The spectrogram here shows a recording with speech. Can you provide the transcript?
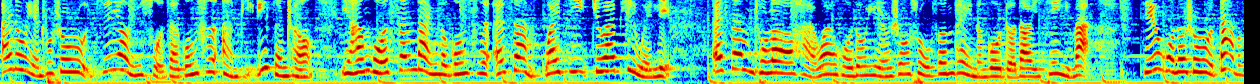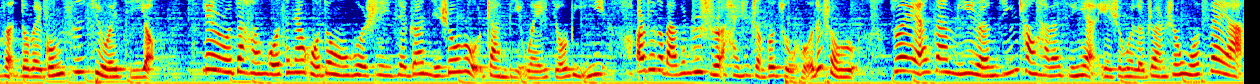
爱豆演出收入均要与所在公司按比例分成。以韩国三大娱乐公司 SM、YG、JYP 为例，SM 除了海外活动艺人收入分配能够得到一些以外，其余活动收入大部分都被公司据为己有。例如，在韩国参加活动或是一些专辑收入占比为九比一，而这个百分之十还是整个组合的收入。所以，SM 艺人经常海外巡演也是为了赚生活费啊。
